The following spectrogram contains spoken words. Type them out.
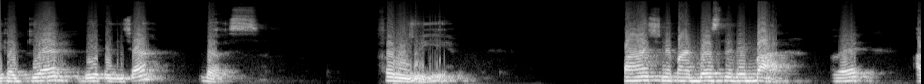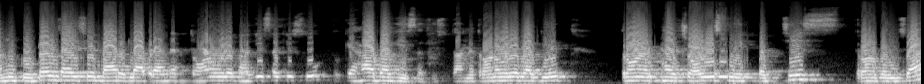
એક, અગિયાર. બે પંચા દસ. ફરી જોઈએ. પાંચ ને પાંચ, દસ ને બે, બાર. હવે આનું ટોટલ થાય છે બાર, એટલે આપણે આને ત્રણ વડે ભાગી શકીશું. તો કે હા, ભાગી શકીશું. તો આને ત્રણ વડે ભાગીએ. ત્રણ અઠા ચોવીસ ને એક, પચીસ. ત્રણ, પંચા,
